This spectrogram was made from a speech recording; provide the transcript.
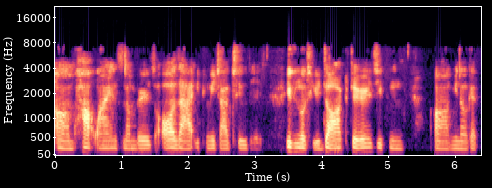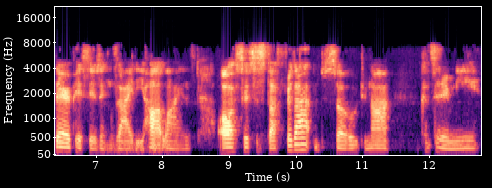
um, hotlines, numbers, all that you can reach out to. There's, you can go to your doctors, you can, um, you know, get therapists, there's anxiety hotlines, all sorts of stuff for that. So do not consider me,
